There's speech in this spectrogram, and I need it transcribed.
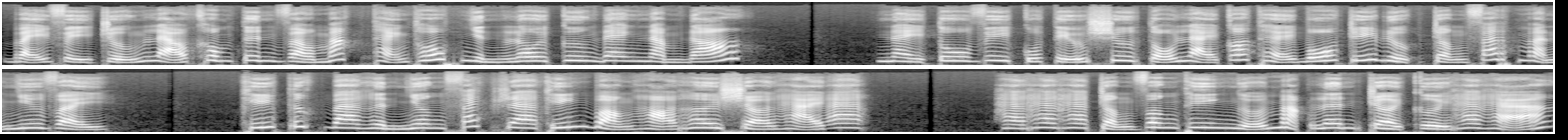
Bảy vị trưởng lão không tin vào mắt thản thốt nhìn lôi cương đang nằm đó. Này tu vi của tiểu sư tổ lại có thể bố trí được trận pháp mạnh như vậy. Khí tức ba hình nhân phát ra khiến bọn họ hơi sợ hãi a. Ha ha ha, trận vân thiên ngửa mặt lên trời cười ha hả.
